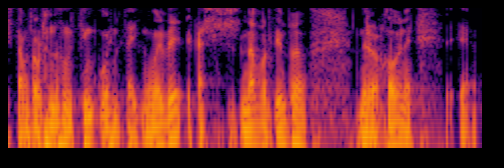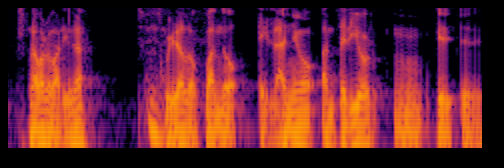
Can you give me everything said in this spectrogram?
Estamos hablando de un 59, casi 60% de los jóvenes. Eh, es una barbaridad. Cuidado, cuando el año anterior, mm, que eh,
